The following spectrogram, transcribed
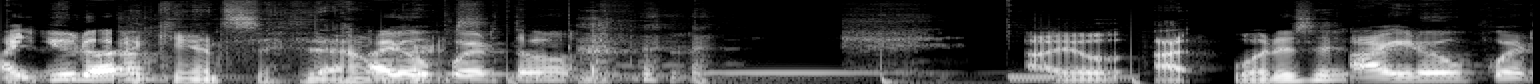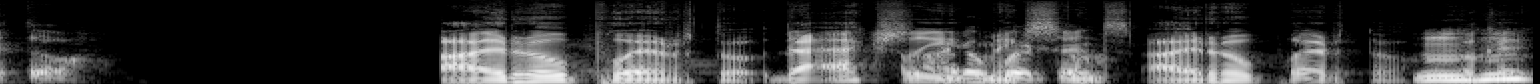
Ayuda, i can't say that aeropuerto, Ayo, I, what is it? aeropuerto. Aeropuerto. That actually Aeropuerto. makes sense. Aeropuerto. Mhm. Okay.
